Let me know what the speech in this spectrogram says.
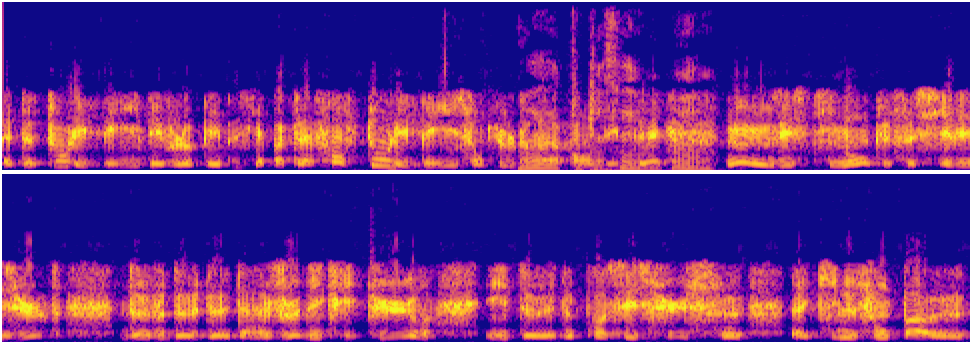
de tous les pays développés. Parce qu'il n'y a pas que la France, tous les pays sont ultra Ouais, fait, endettés. ouais. Nous, nous estimons que ceci résulte de- de- de- d'un jeu d'écriture et de, de processus euh, qui ne sont pas euh,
